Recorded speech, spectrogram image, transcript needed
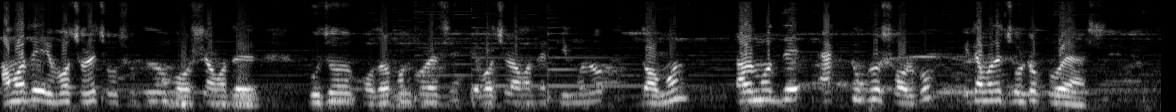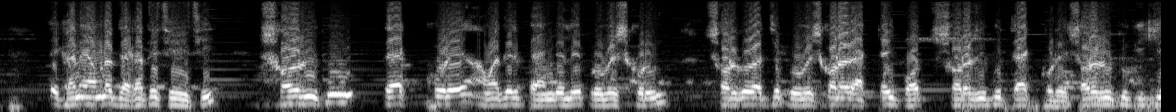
আমাদের এবছরে চৌষট্টিতম বর্ষে আমাদের পুজো পদার্পণ করেছে। এবছর আমাদের থিম হলো দমন। তার মধ্যে এক টুকরো স্বর্গ। এটা আমাদের ছোট প্রয়াস। এখানে আমরা দেখাতে চেয়েছি ষড়ঋতু ত্যাগ করে আমাদের প্যান্ডেলে প্রবেশ করুন। স্বর্গরাজ্যে প্রবেশ করার একটাই পথ ষড়ঋতু ত্যাগ করে। ষড়ঋতু কি কি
